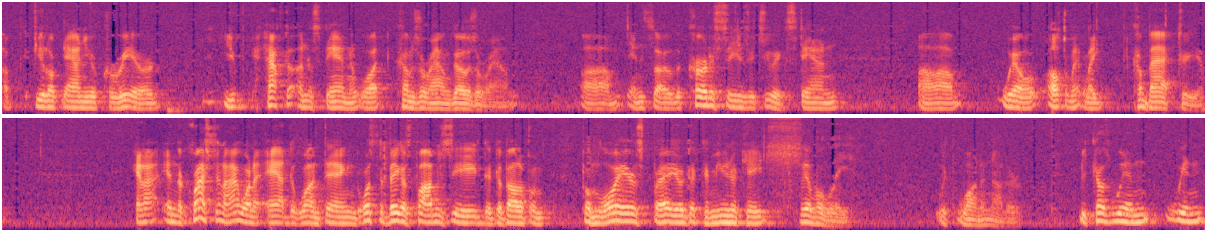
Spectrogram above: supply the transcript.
of, if you look down your career, you have to understand that what comes around goes around. Um, and so the courtesies that you extend uh, will ultimately come back to you. And, I, and the question I want to add to one thing, what's the biggest problem you see to develop from, from lawyers' failure to communicate civilly with one another? Because when, when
